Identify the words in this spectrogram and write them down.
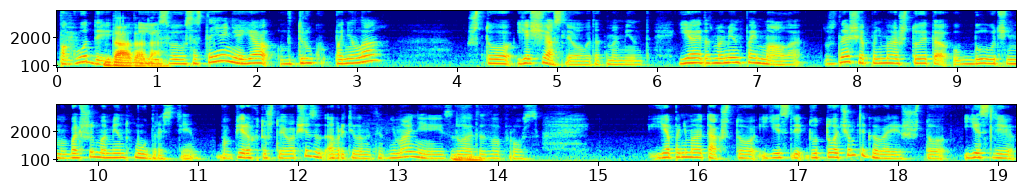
погоды да, да, и да. своего состояния я вдруг поняла, что я счастлива в этот момент. Я этот момент поймала. Знаешь, я понимаю, что это был очень большой момент мудрости. Во-первых, то, что я вообще обратила на это внимание и задала mm-hmm. этот вопрос. Я понимаю так, что если... Вот то, о чем ты говоришь, что если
